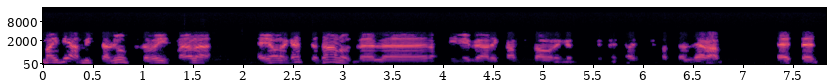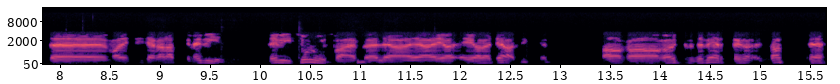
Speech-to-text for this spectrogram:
ma ei tea, mis tal juhtuda võis, ma ei ole, ei ole kätte saanud veel noh, tiimipealik Ants Lauri, kes, neid asju seal jagab. et, et äh, ma olin ise ka natuke levi, levi sulus vahepeal ja, ja ei, ei ole teadlik, et aga, aga ütleme, see WRC kaks äh,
